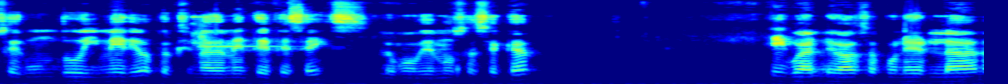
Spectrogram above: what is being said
un segundo y medio aproximadamente F6 lo movemos hacia acá igual le vamos a poner la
